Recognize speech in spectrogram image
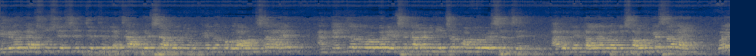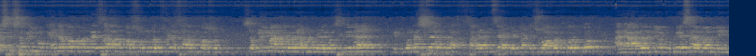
इंग्रजी असोसिएशनचे जिल्ह्याचे अध्यक्ष आदरणीय मुख्याध्यापक लावण सर आहेत आणि त्यांच्याबरोबर यशकाल आणि नेचर कॉन्झर्वेशनचे आदरणीय कल्याणरावजी सावरके सर आहेत. बरेचसे सगळी मुख्याध्यापक वंदे सरांपासून लक्ष्मी सरांपासून सगळी मान्यवर या मंडळी बसलेली आहे मी पुनश्च सगळ्यांचे या ठिकाणी स्वागत करतो आणि आदरणीय गुगे साहेबांनी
